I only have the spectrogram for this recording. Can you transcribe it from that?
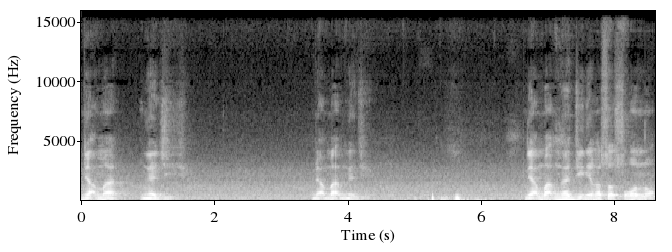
Nikmat mengaji. Nikmat mengaji. Nikmat mengaji ni rasa seronok.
